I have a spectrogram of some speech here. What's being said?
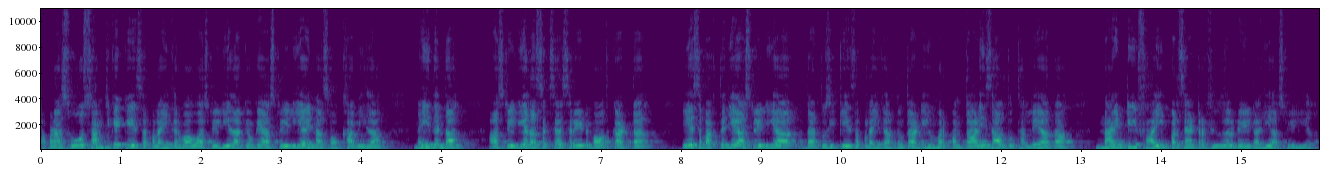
ਆਪਣਾ ਸੋਚ ਸਮਝ ਕੇ ਕੇਸ ਅਪਲਾਈ ਕਰਵਾਓ ਆਸਟ੍ਰੇਲੀਆ ਦਾ, ਕਿਉਂਕਿ ਆਸਟ੍ਰੇਲੀਆ ਇੰਨਾ ਸੌਖਾ ਵੀਜ਼ਾ ਨਹੀਂ ਦਿੰਦਾ। ਆਸਟ੍ਰੇਲੀਆ ਦਾ ਸਕਸੈਸ ਰੇਟ ਬਹੁਤ ਘੱਟ ਆ। ਇਸ ਵਕਤ ਜੇ ਆਸਟ੍ਰੇਲੀਆ ਦਾ ਤੁਸੀਂ ਕੇਸ ਅਪਲਾਈ ਕਰਦੇ ਹੋ ਤੁਹਾਡੀ ਉਮਰ 45 ਸਾਲ ਤੋਂ ਥੱਲੇ ਆ ਤਾਂ 95% ਰਿਫਿਊਜ਼ਲ ਰੇਟ ਆ ਜੀ ਆਸਟ੍ਰੇਲੀਆ ਦਾ।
